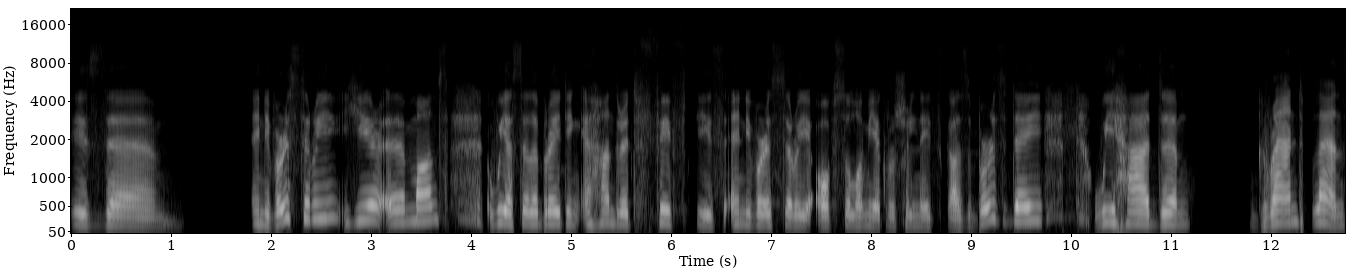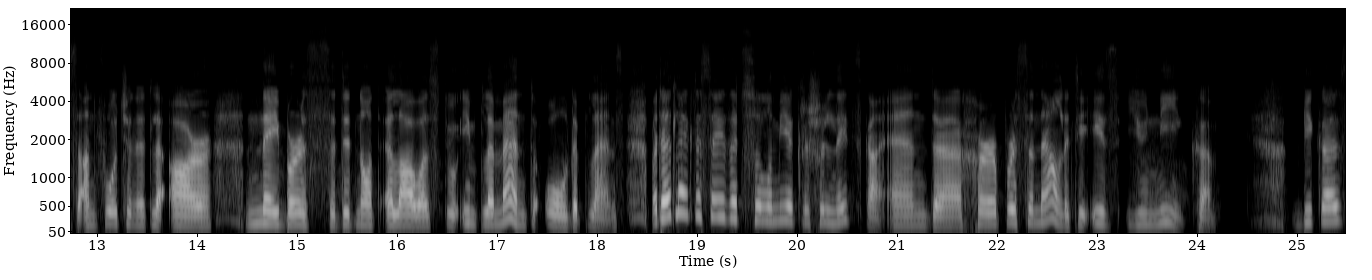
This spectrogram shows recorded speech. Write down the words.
is the anniversary year uh, month. We are celebrating 150th anniversary of Solomiya Krushelnytska's birthday. We had um, grand plans. Unfortunately, our neighbors did not allow us to implement all the plans. But I'd like to say that Solomiya Krushelnytska and uh, her personality is unique because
